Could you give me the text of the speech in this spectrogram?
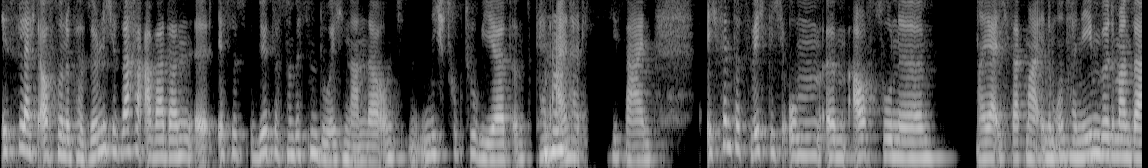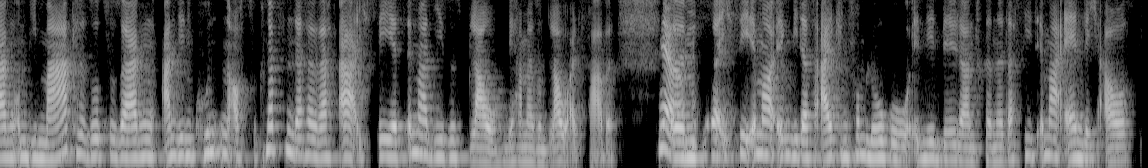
Ist vielleicht auch so eine persönliche Sache, aber dann äh, ist es, wirkt es so ein bisschen durcheinander und nicht strukturiert und kein mhm. einheitliches Design. Ich finde das wichtig, um ähm, auch so eine, naja, ich sag mal, in einem Unternehmen würde man sagen, um die Marke sozusagen an den Kunden auch zu knüpfen, dass er sagt, ah, ich sehe jetzt immer dieses Blau. Wir haben ja so ein Blau als Farbe. Ja. Ähm, oder ich sehe immer irgendwie das Icon vom Logo in den Bildern drin. Das sieht immer ähnlich aus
